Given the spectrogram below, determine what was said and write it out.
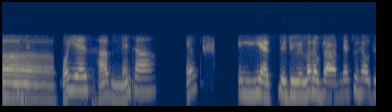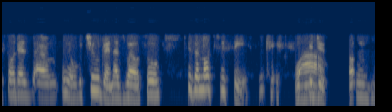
Uh, four years have mental health. Yes, they do a lot of uh, mental health disorders, um, you know, with children as well. So there's a lot to see. Okay. Wow. They do. Oh. Mhm.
